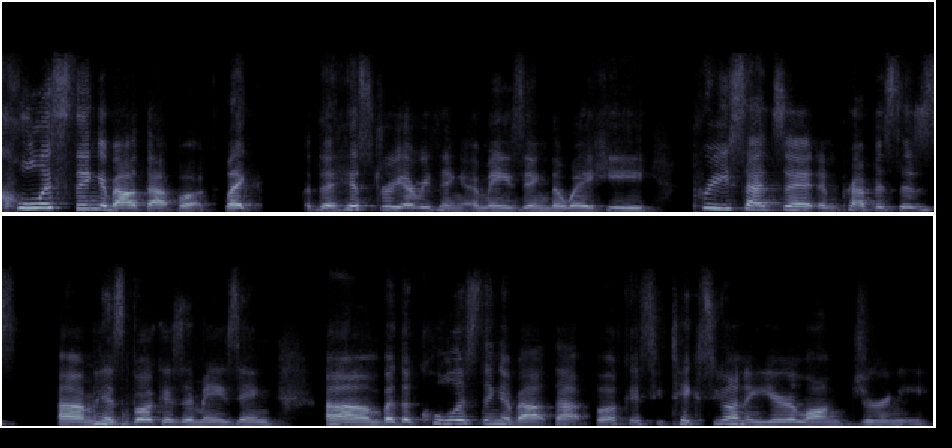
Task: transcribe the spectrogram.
coolest thing about that book, like the history, everything amazing. The way he presets it and prefaces um, his book is amazing. Um, but the coolest thing about that book is he takes you on a year long journey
